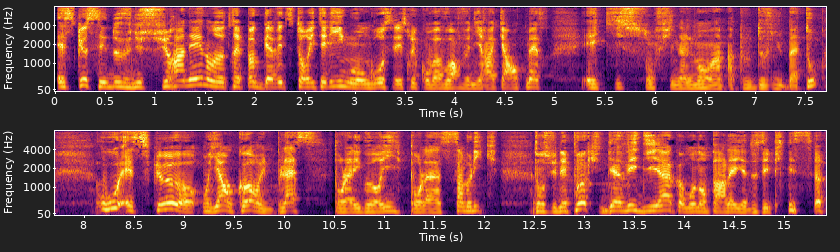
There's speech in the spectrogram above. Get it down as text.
est-ce que c'est devenu suranné dans notre époque gavée de storytelling où en gros c'est des trucs qu'on va voir venir à 40 mètres et qui sont finalement un, peu devenus bateaux? Ou est-ce que euh, il y a encore une place pour l'allégorie, pour la symbolique dans une époque gavée d'IA comme on en parlait il y a deux épisodes?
